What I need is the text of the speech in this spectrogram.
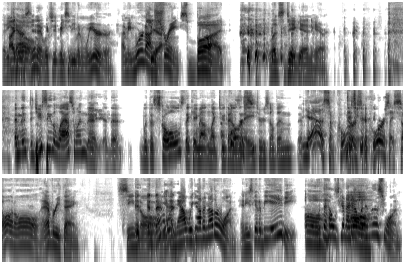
that he I cast know. in it, which it makes it even weirder. I mean, we're not Yeah. shrinks, but let's dig in here. and then, did you see the last one? The the with the skulls that came out in like 2008 or something. Yes, of course, of course. I saw it all, everything. Seen it all. and Yeah, one- and now we got another one, and he's going to be 80. Oh, what the oh. hell's going to happen in oh. this one?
